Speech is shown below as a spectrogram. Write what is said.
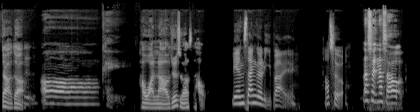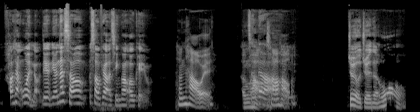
对啊，对啊。嗯，OK，好玩啦，我觉得主要是好玩。连三个礼拜，哎，好扯哦。那所以那时候好想问哦，你你们那时候售票的情况 OK 吗？很好诶、欸，很好，超好，就有觉得哦，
